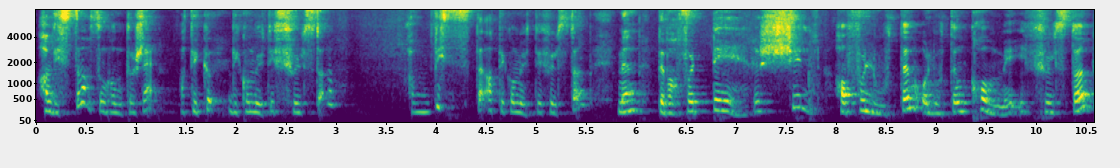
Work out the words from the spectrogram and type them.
Han visste hva som kom til å skje. At de kom ut i full storm. Han visste at de kom ut i full storm, men det var for deres skyld. Han forlot dem og lot dem komme i full storm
